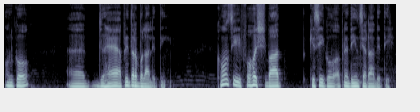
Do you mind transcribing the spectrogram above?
ان کو جو ہے اپنی طرف بلا لیتی ہیں۔ کون سی فوش بات کسی کو اپنے دین سے ہٹا دیتی ہے۔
